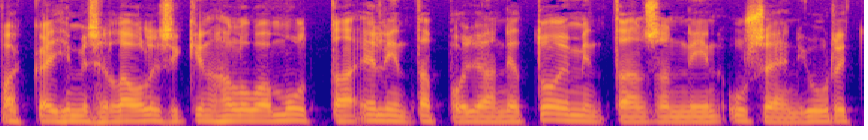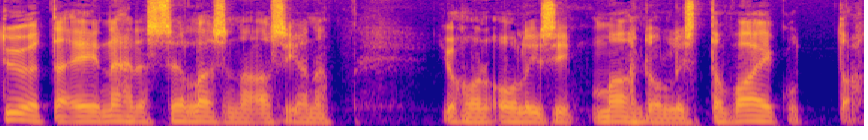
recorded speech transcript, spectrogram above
Vaikka ihmisellä olisikin halua muuttaa elintapojaan ja toimintaansa, niin usein juuri työtä ei nähdä sellaisena asiana, johon olisi mahdollista vaikuttaa.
